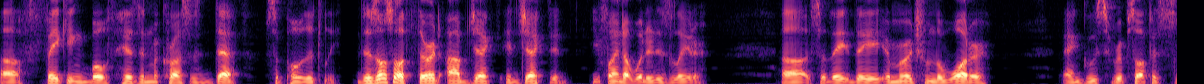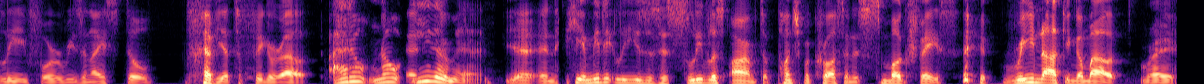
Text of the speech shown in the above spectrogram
uh, faking both his and Macross's death, supposedly. There's also a third object ejected. You find out what it is later. Uh, so they, they emerge from the water, and Goose rips off his sleeve for a reason I still have yet to figure out. I don't know And- either, man. Yeah, and he immediately uses his sleeveless arm to punch Macross in his smug face, re knocking him out. Right.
